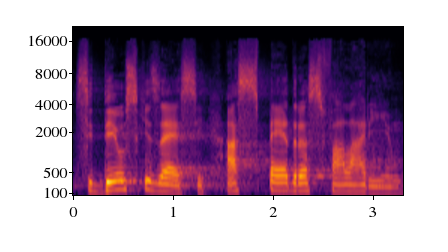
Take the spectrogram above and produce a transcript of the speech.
se Deus quisesse, as pedras falariam.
